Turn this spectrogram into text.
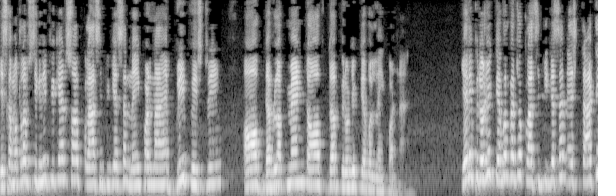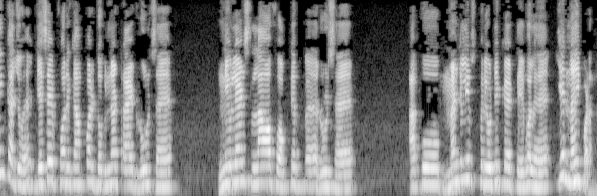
इसका मतलब सिग्निफिकेंस ऑफ़ क्लासिफिकेशन नहीं पढ़ना है brief history of development of the periodic table नहीं पढ़ना है। यानी पीरियोडिक टेबल का जो क्लासिफिकेशन स्टार्टिंग का जो है, जैसे for example Dobereiner triad rules है Newlands law of octave rules है। आपको मेंडलिव्स पीरियोडिक टेबल है। ये नहीं पढ़ना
